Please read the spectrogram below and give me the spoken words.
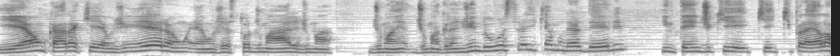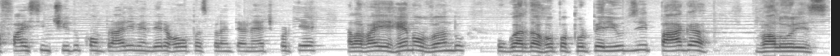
E é um cara que é um engenheiro, é um, é um gestor de uma área de uma, de, uma, de uma grande indústria e que a mulher dele entende que, que, que para ela faz sentido comprar e vender roupas pela internet porque ela vai renovando o guarda-roupa por períodos e paga valores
